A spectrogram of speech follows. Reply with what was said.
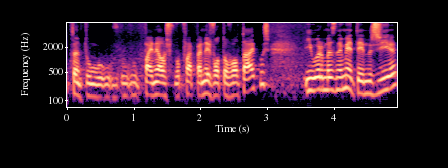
portanto, um, painéis, painéis fotovoltaicos e o armazenamento de energia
